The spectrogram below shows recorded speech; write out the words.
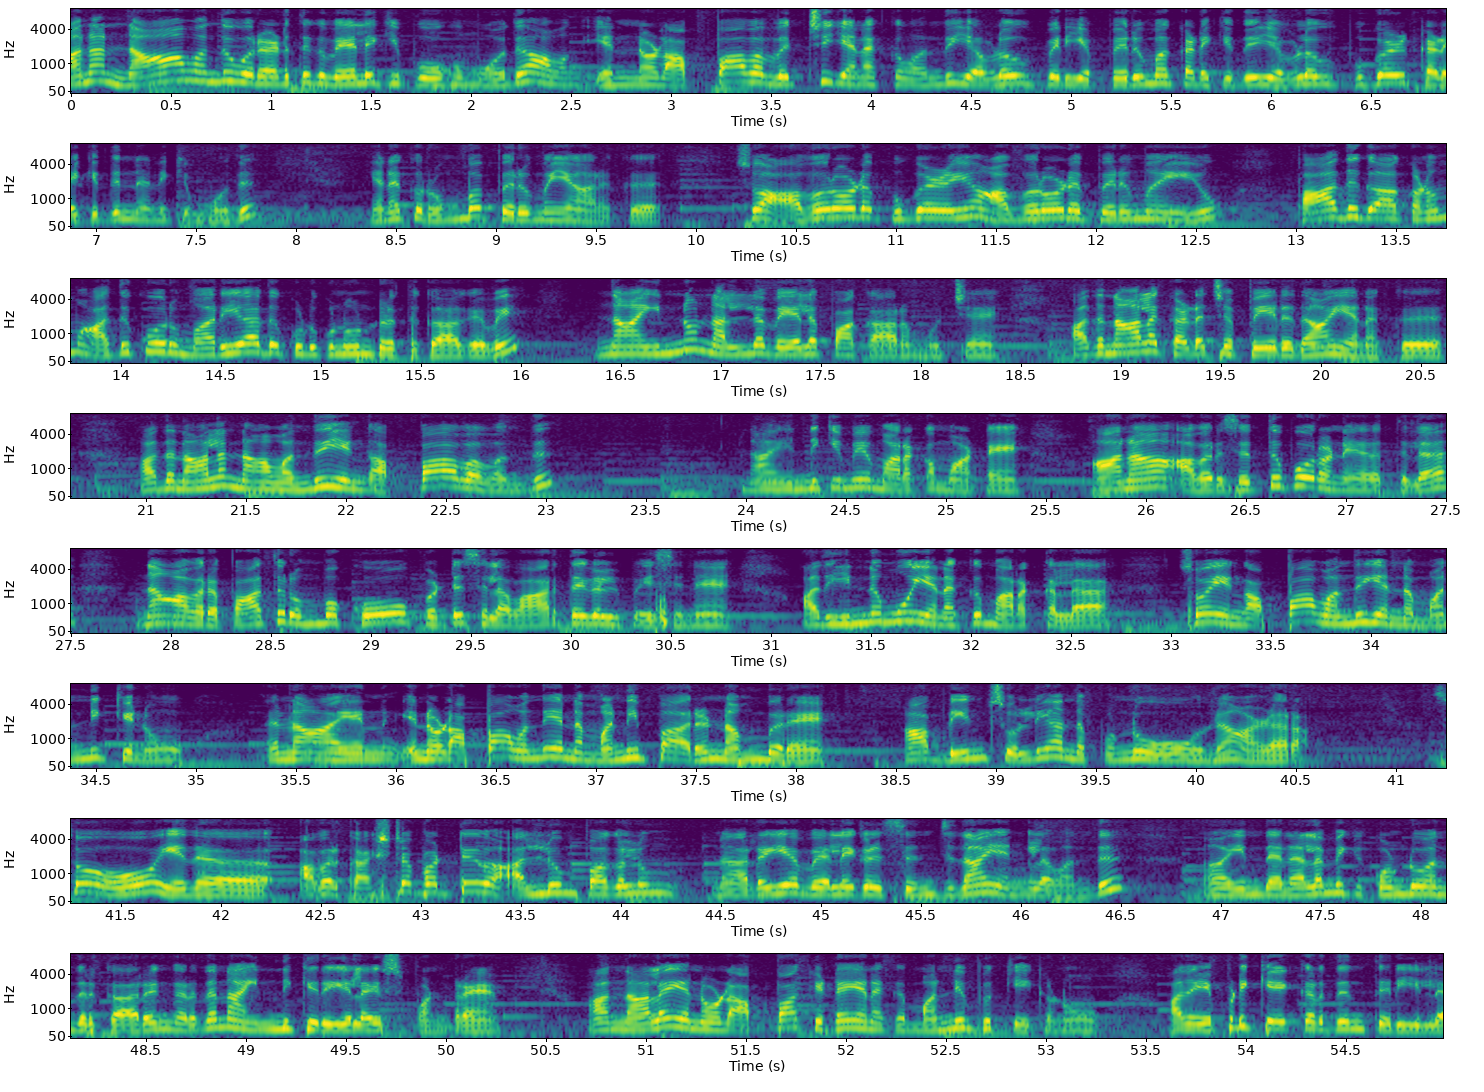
ஆனால் நான் வந்து ஒரு இடத்துக்கு வேலைக்கு போகும்போது அவங்க என்னோட அப்பாவை வச்சு எனக்கு வந்து எவ்வளவு பெரிய பெருமை கிடைக்குது எவ்வளவு புகழ் கிடைக்குதுன்னு நினைக்கும் போது எனக்கு ரொம்ப பெருமையாக இருக்குது ஸோ அவரோட புகழையும் அவரோட பெருமையையும் பாதுகாக்கணும். அதுக்கு ஒரு மரியாதை கொடுக்கணுன்றதுக்காகவே நான் இன்னும் நல்ல வேலை பார்க்க ஆரம்பித்தேன் அதனால் கிடைச்ச பேர் தான் எனக்கு. அதனால் நான் வந்து எங்கள் அப்பாவை வந்து நான் என்றைக்குமே மறக்க மாட்டேன். ஆனால் அவர் செத்து போகிற நேரத்தில் நான் அவரை பார்த்து ரொம்ப கோவப்பட்டு சில வார்த்தைகள் பேசினேன். அது இன்னமும் எனக்கு மறக்கலை. ஸோ எங்கள் அப்பா வந்து என்னை மன்னிக்கணும். நான் என் என்னோட அப்பா வந்து என்னை மன்னிப்பாருன்னு நம்புகிறேன் அப்படின்னு சொல்லி அந்த பொண்ணு ஒன்று அழறா. ஸோ இதை அவர் கஷ்டப்பட்டு அல்லும் பகலும் நிறைய வேலைகள் செஞ்சு தான் எங்களை வந்து இந்த நிலைமைக்கு கொண்டு வந்திருக்காருங்கிறத நான் இன்றைக்கி ரியலைஸ் பண்ணுறேன் அதனால் என்னோடய அப்பா கிட்ட எனக்கு மன்னிப்பு கேட்கணும். அதை எப்படி கேட்குறதுன்னு தெரியல.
